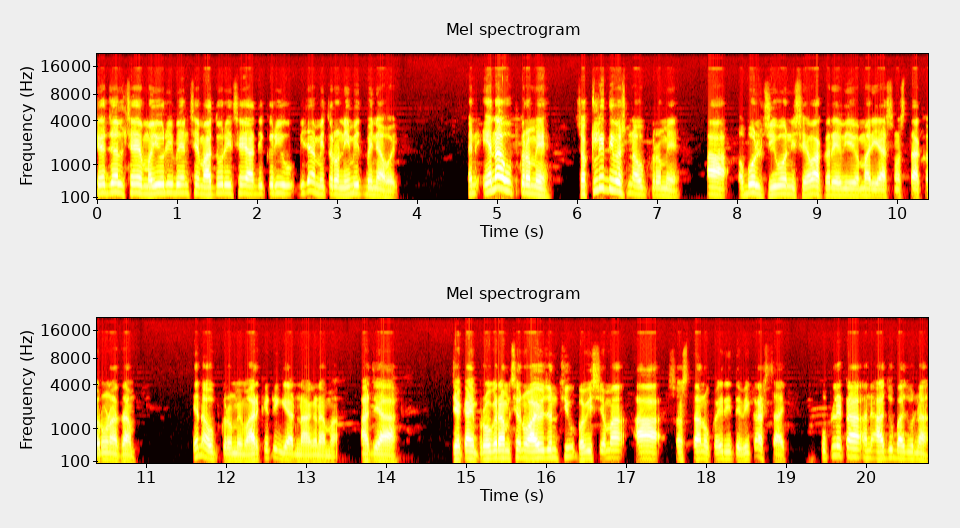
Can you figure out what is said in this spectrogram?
સેજલ છે, મયુરીબેન છે, માધુરી છે, આ દીકરીઓ બીજા મિત્રો નિમિત્ત બન્યા હોય. અને એના ઉપક્રમે, ચકલી દિવસના ઉપક્રમે આ અબોલ જીવોની સેવા કરે એવી અમારી આ સંસ્થા કરુણાધામ. એના ઉપક્રમે માર્કેટિંગ યાર્ડના આંગણામાં આજે આ જે કાંઈ પ્રોગ્રામ છે એનું આયોજન થયું, ભવિષ્યમાં આ સંસ્થાનો કઈ રીતે વિકાસ થાય, ઉપલેટા અને આજુબાજુના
